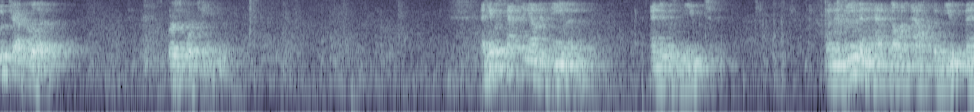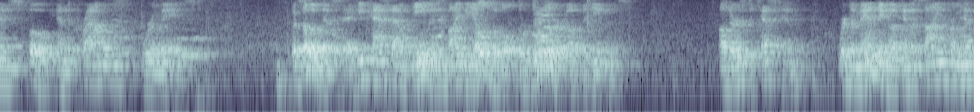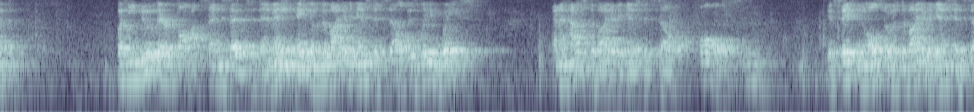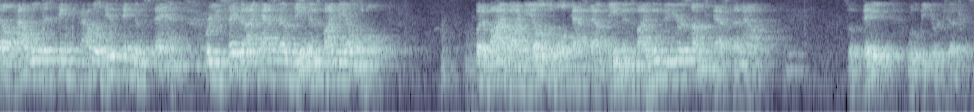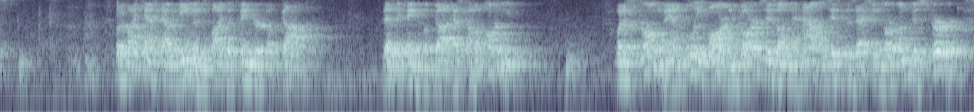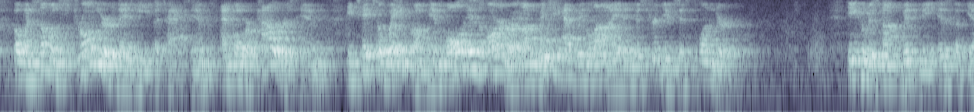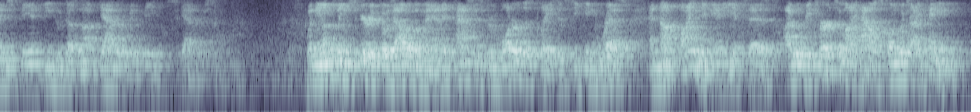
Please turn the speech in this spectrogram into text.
Luke chapter 11, verse 14. And he was casting out a demon, and it was mute. When the demon had gone out, the mute man spoke, and the crowds were amazed. But some of them said, He casts out demons by Beelzebul, the ruler of the demons. Others, to test him, were demanding of him a sign from heaven. But he knew their thoughts and said to them, Any kingdom divided against itself is laid waste, and a house divided against itself falls. If Satan also is divided against himself, how will, this king, how will his kingdom stand? For you say that I cast out demons by Beelzebul. But if I by Beelzebul cast out demons, by whom do your sons cast them out? So they will be your judges. But if I cast out demons by the finger of God, then the kingdom of God has come upon you. When a strong man, fully armed, guards his own house, his possessions are undisturbed. But when someone stronger than he attacks him and overpowers him, he takes away from him all his armor on which he had relied and distributes his plunder. He who is not with me is against me, and he who does not gather with me scatters. When the unclean spirit goes out of a man, it passes through waterless places seeking rest and not finding any, it says, I will return to my house from which I came.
